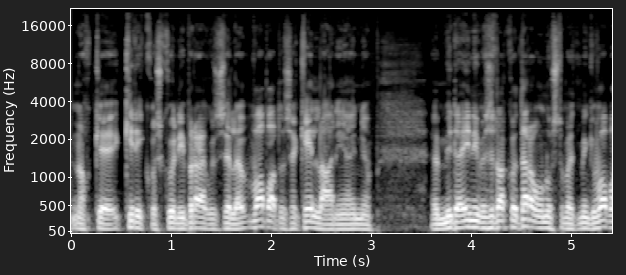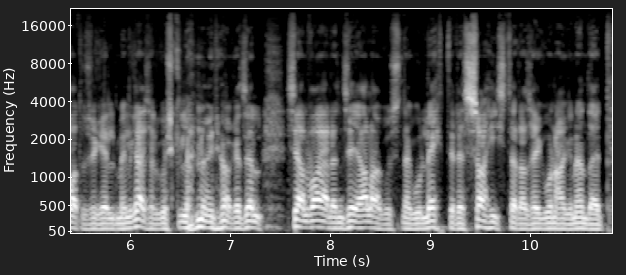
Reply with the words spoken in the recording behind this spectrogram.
noh, kirikus kuni praeguse selle Vabaduse kellani on ju mida inimesed hakkavad ära unustama, et mingi vabaduse kell meil ka seal kuskil on, on ju, aga seal, seal vahel on see ala, kus nagu lehtedes sahistada sai kunagi nõnda, et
